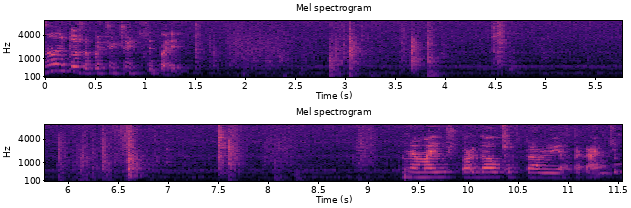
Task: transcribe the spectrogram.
Ну и тоже по чуть-чуть сыпали. На мою шпаргалку ставлю я стаканчик.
